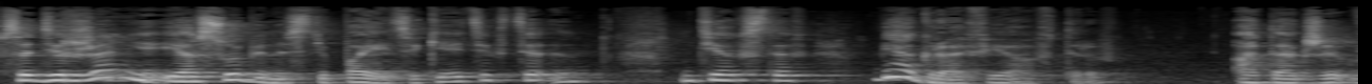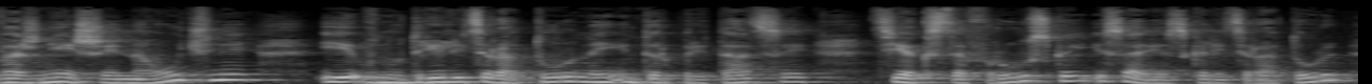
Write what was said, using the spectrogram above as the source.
содержание и особенности поэтики этих текстов, биографии авторов, а также важнейшие научные и внутрилитературные интерпретации текстов русской и советской литературы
